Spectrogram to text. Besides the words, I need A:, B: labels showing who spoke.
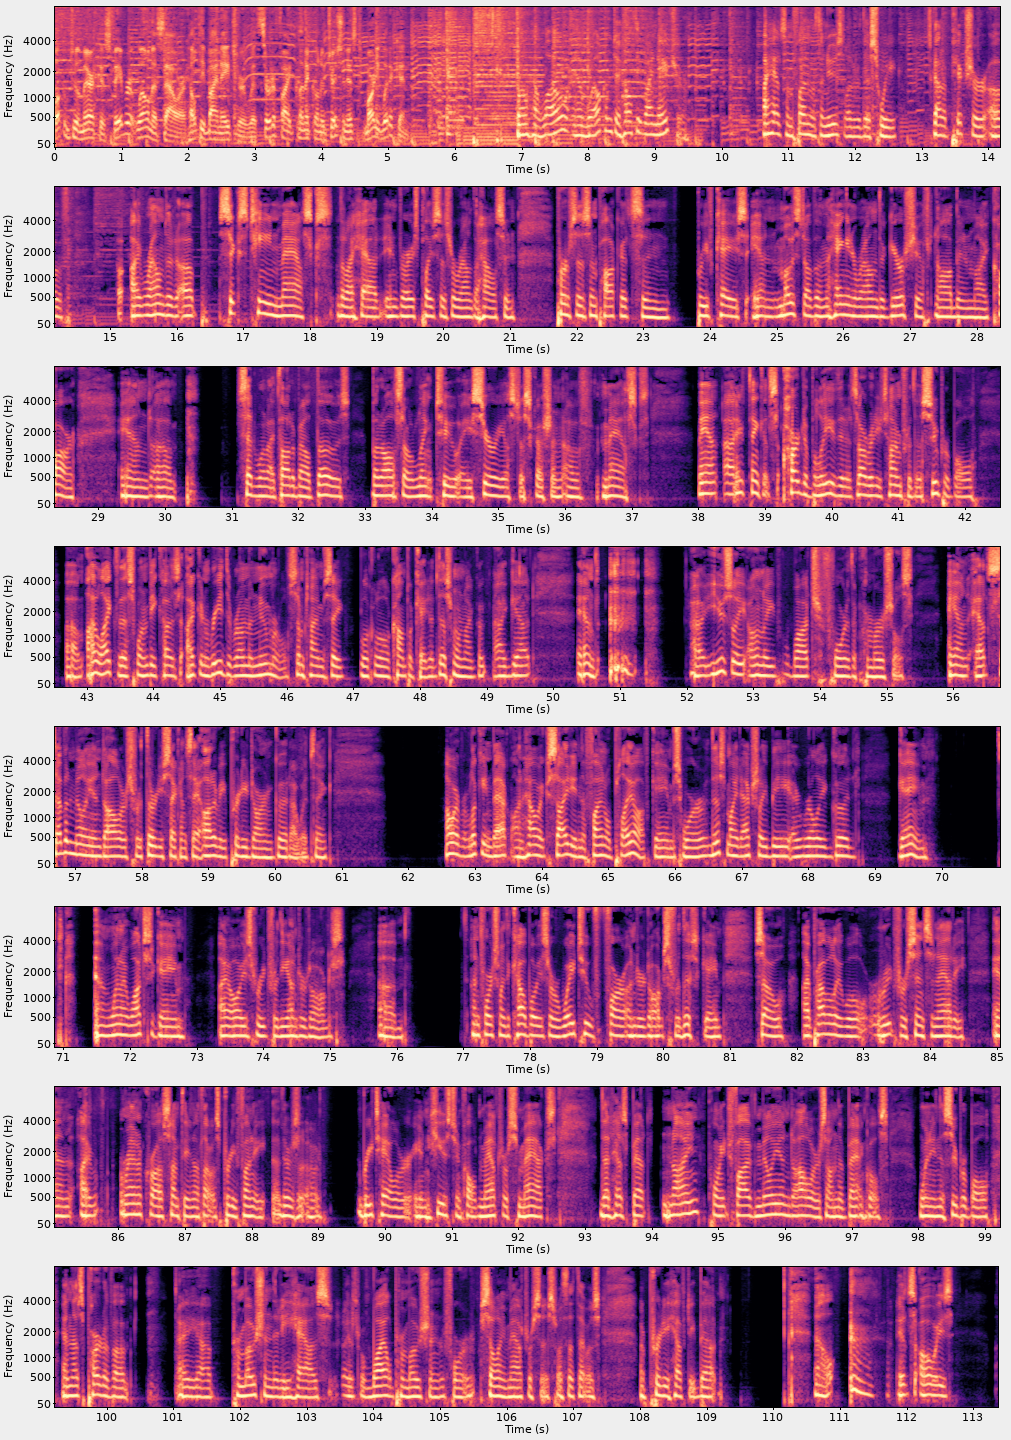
A: Welcome to America's favorite wellness hour, Healthy by Nature, with certified clinical nutritionist Marty Whittekin.
B: Well, hello and welcome to Healthy by Nature. I had some fun with the newsletter this week. It's got a picture of, uh, I rounded up 16 masks that I had in various places around the house in purses and pockets and briefcase, and most of them hanging around the gear shift knob in my car and um, said what I thought about those, but also linked to a serious discussion of masks. Man, I think it's hard to believe that it's already time for the Super Bowl. Um, I like this one because I can read the Roman numerals. Sometimes they look a little complicated. This one I, I get. And uh, usually only watch for the commercials. And at $7 million for 30 seconds, they ought to be pretty darn good, I would think. However, looking back on how exciting the final playoff games were, this might actually be a really good game. And when I watch the game, I always root for the underdogs. Um, unfortunately, the Cowboys are way too far underdogs for this game, so I probably will root for Cincinnati and I ran across something I thought was pretty funny. There's a retailer in Houston called Mattress Mack that has bet $9.5 million on the Bengals winning the Super Bowl, and that's part of a a uh, promotion that he has. It's a wild promotion for selling mattresses. So I thought that was a pretty hefty bet. Now, it's always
